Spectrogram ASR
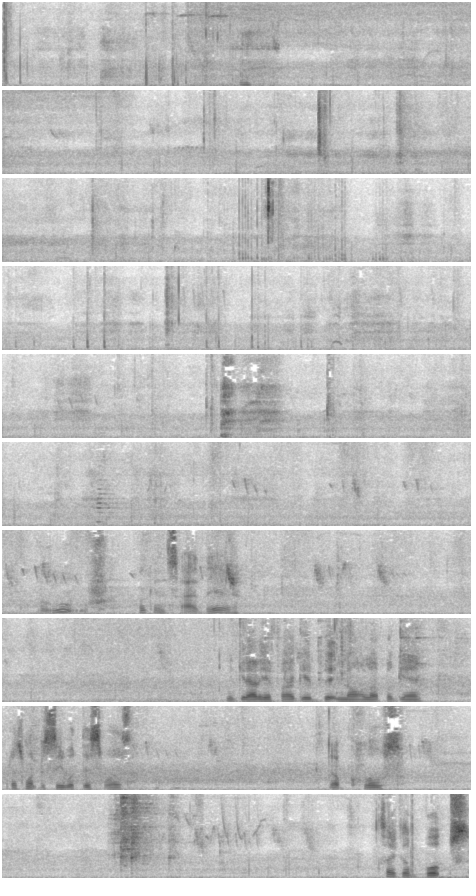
Ooh, look inside there. Let me get out of here if I get bitten all up again. I just want to see what this was. Up close. It's like a books.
